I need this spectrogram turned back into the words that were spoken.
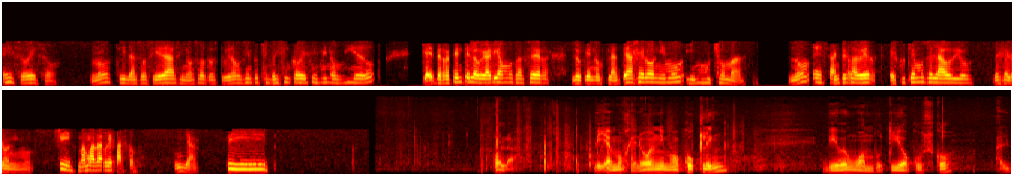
eso, eso, ¿no? Si la sociedad, si nosotros tuviéramos 185 veces menos miedo, que de repente lograríamos hacer lo que nos plantea Jerónimo y mucho más, ¿no? Exacto. Entonces, a ver, escuchemos el audio de Jerónimo. Sí, vamos a darle paso. Ya. Sí. Hola, me llamo Jerónimo Kukling, vivo en Huambutío, Cusco, al,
